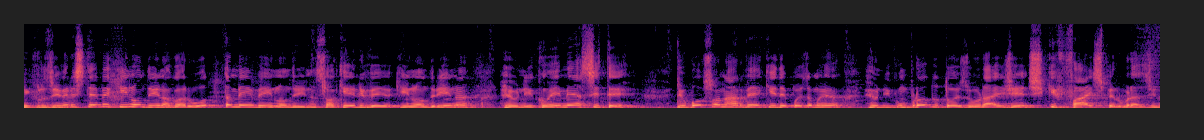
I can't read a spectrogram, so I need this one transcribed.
Inclusive, ele esteve aqui em Londrina. Agora, o outro também vem em Londrina. Só que ele veio aqui em Londrina reunir com o MST. E o Bolsonaro veio aqui depois da manhã reunir com produtores rurais, gente que faz pelo Brasil,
